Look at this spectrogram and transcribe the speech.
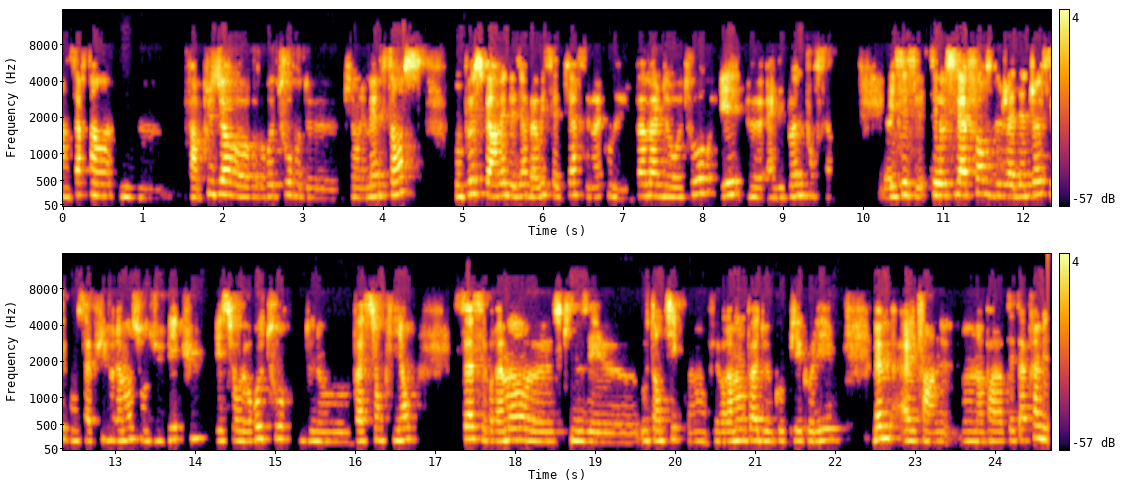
un certain, enfin, plusieurs retours de, qui ont le même sens, on peut se permettre de dire, bah oui, cette pierre, c'est vrai qu'on a eu pas mal de retours et euh, elle est bonne pour ça. Et c'est aussi la force de Jade Enjoy, c'est qu'on s'appuie vraiment sur du vécu et sur le retour de nos patients clients ça, c'est vraiment euh, ce qui nous est euh, authentique. Quoi. On fait vraiment pas de copier-coller. Même, enfin, on en parlera peut-être après, mais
